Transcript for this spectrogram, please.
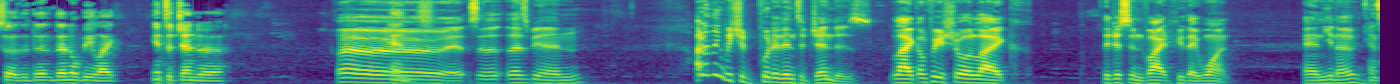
So then then it'll be like intergender. Oh, Hens. it's a lesbian. I don't think we should put it into genders. Like, I'm pretty sure, like, they just invite who they want. And, you know, And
